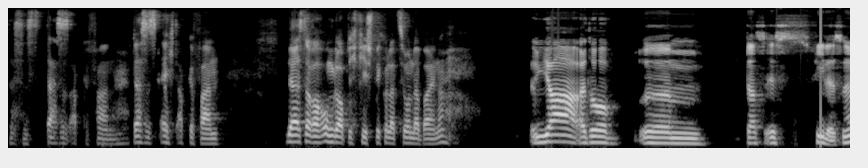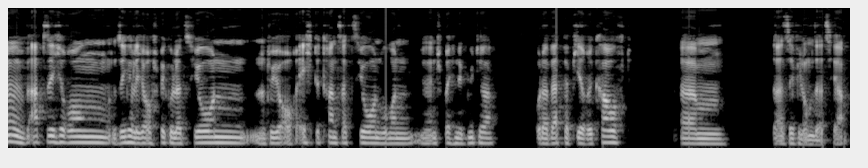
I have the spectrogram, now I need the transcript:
Das ist, das ist abgefahren. Das ist echt abgefahren. Da ist doch auch unglaublich viel Spekulation dabei, ne? Ja, also ähm, das ist vieles. Ne? Absicherung, sicherlich auch Spekulation, natürlich auch echte Transaktionen, wo man äh, entsprechende Güter oder Wertpapiere kauft. Ähm, da ist sehr viel Umsatz, ja.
